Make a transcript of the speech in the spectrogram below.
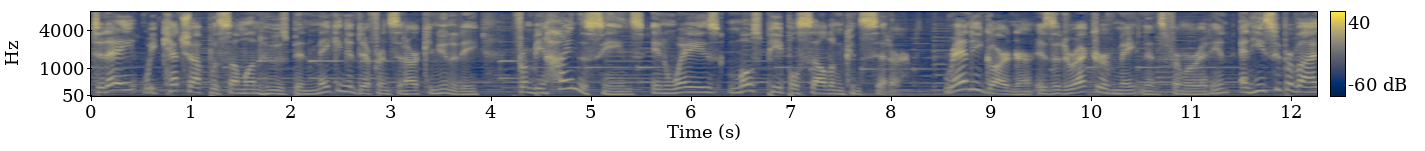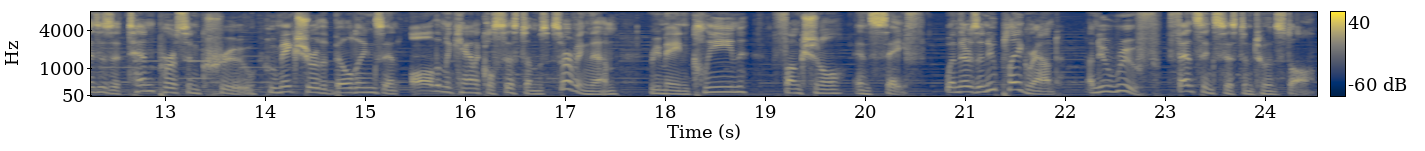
Today, we catch up with someone who's been making a difference in our community from behind the scenes in ways most people seldom consider. Randy Gardner is the director of maintenance for Meridian, and he supervises a 10 person crew who make sure the buildings and all the mechanical systems serving them remain clean, functional, and safe. When there's a new playground, a new roof, fencing system to install,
